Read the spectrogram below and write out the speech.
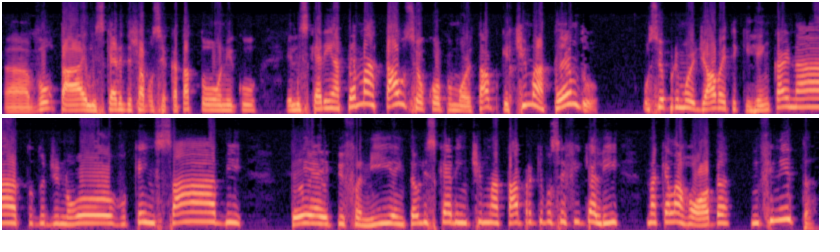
ah, voltar, eles querem deixar você catatônico, eles querem até matar o seu corpo mortal, porque te matando, o seu primordial vai ter que reencarnar tudo de novo, quem sabe ter a epifania, então eles querem te matar para que você fique ali naquela roda infinita,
